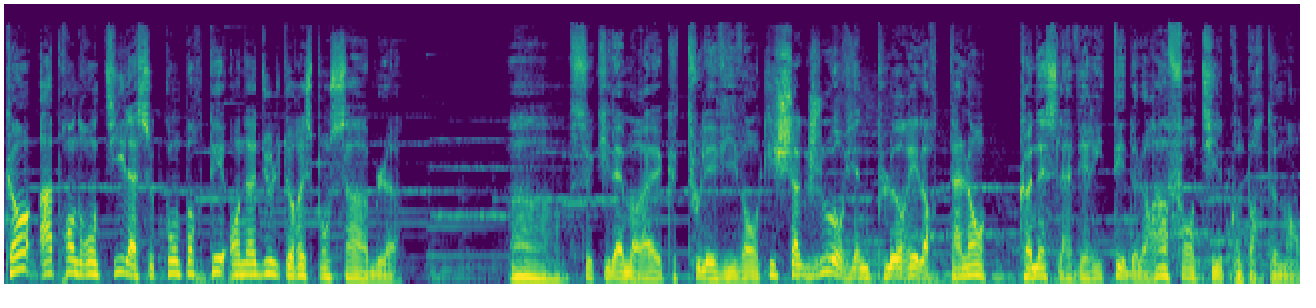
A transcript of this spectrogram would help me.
Quand apprendront-ils à se comporter en adultes responsables Ah, ce qu'il aimerait que tous les vivants qui chaque jour viennent pleurer leur talent connaissent la vérité de leur infantile comportement.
